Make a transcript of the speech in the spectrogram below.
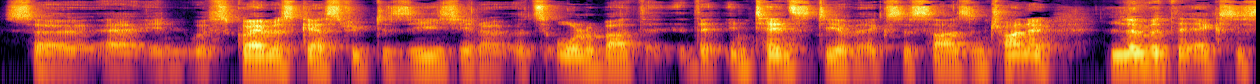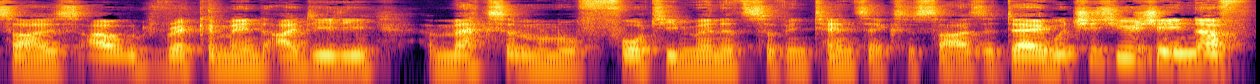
So uh, in, with squamous gastric disease, you know, it's all about the, the, intensity of exercise and trying to limit the exercise. I would recommend ideally a maximum of 40 minutes of intense exercise a day, which is usually enough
